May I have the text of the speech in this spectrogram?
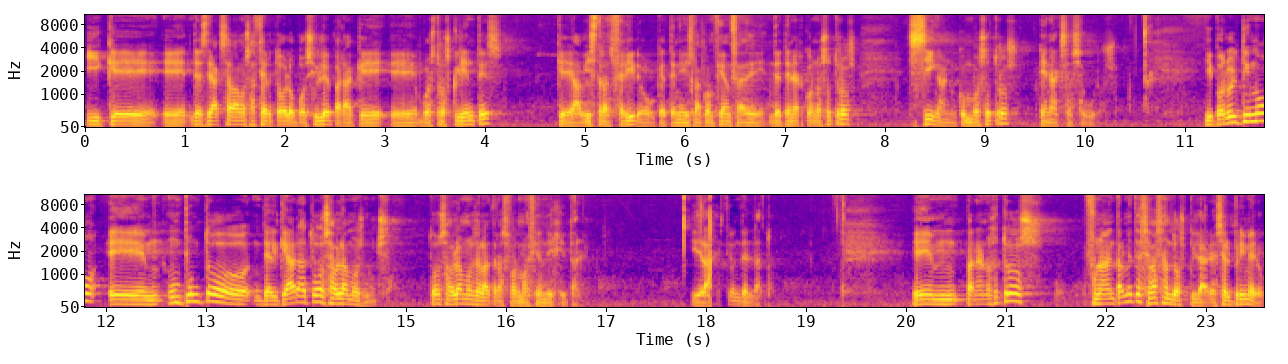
y que eh, desde AXA vamos a hacer todo lo posible para que vuestros clientes que habéis transferido o que tenéis la confianza de, de, tener con nosotros, sigan con vosotros en AXA Seguros. Y por último, un punto del que ahora todos hablamos mucho, todos hablamos de la transformación digital y de la gestión del dato. Em, para nosotros, fundamentalmente, se basa en dos pilares. El primero,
